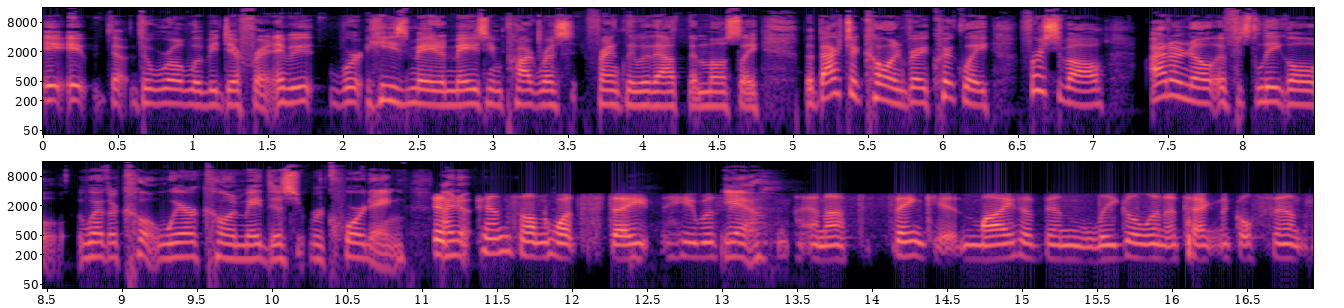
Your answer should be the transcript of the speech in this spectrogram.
it, it, the, the, world would be different. I mean, he's made amazing progress, frankly, without them mostly. But back to Cohen very quickly. First of all, I don't know if it's legal whether where Cohen made this recording. It depends on what state he was yeah. in, and I think it might have been legal in a technical sense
